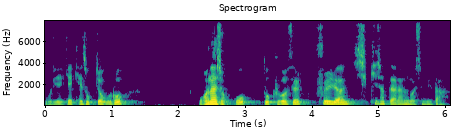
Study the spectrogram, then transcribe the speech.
우리에게 계속적으로 원하셨고 또 그것을 훈련시키셨다라는 것입니다.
